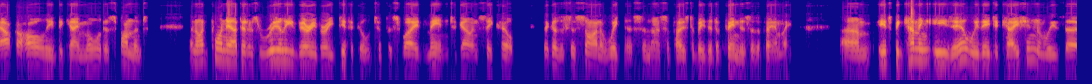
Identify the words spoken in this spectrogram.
alcohol. He became more despondent. And I'd point out that it's really very, very difficult to persuade men to go and seek help because it's a sign of weakness and they're supposed to be the defenders of the family. Um, it's becoming easier with education and with uh,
